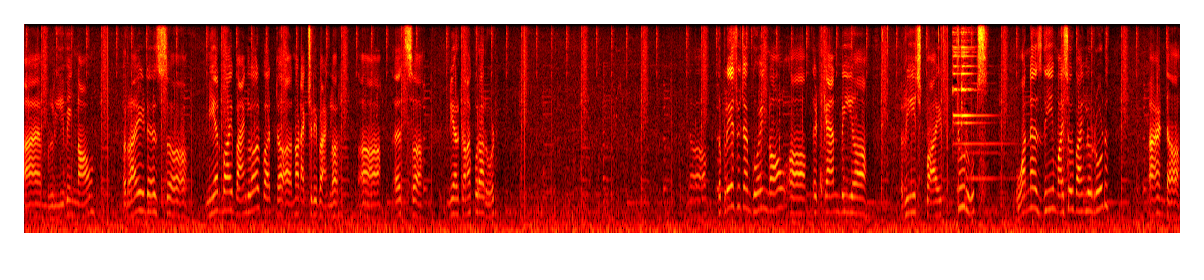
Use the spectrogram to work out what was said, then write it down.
I'm leaving now. Ride is uh, nearby Bangalore, but uh, not actually Bangalore. It's near Kanakpura Road. The place which I'm going now, it can be reached by two routes. One is the Mysore Bangalore Road, and uh,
